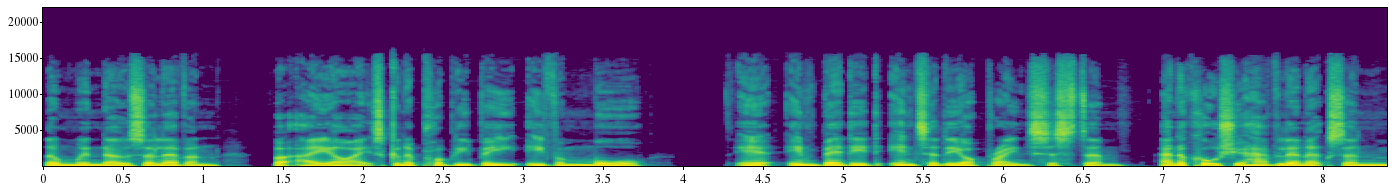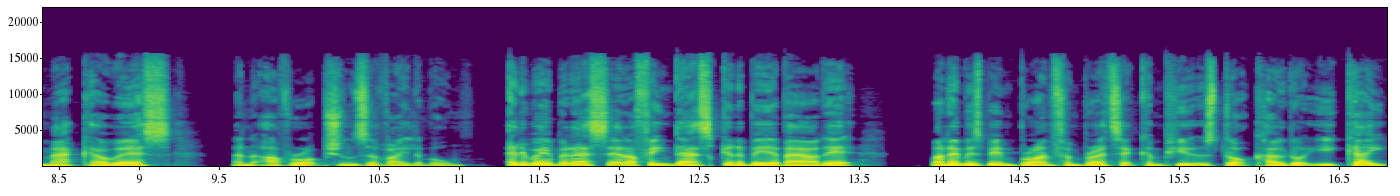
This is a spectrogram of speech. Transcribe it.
than Windows 11 for AI. It's going to probably be even more embedded into the operating system. And of course, you have Linux and Mac OS and other options available. Anyway, but that said, I think that's going to be about it. My name has been Brian from britecomputers.co.uk.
